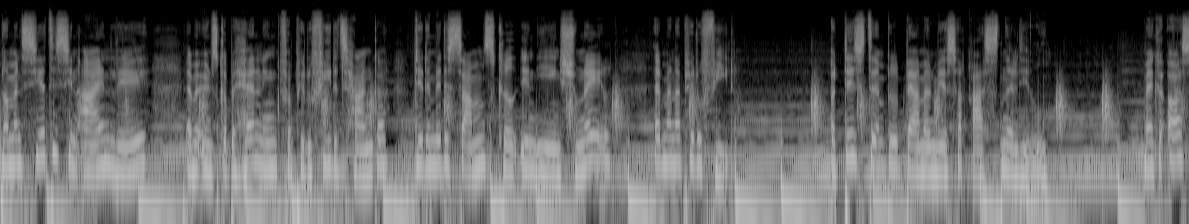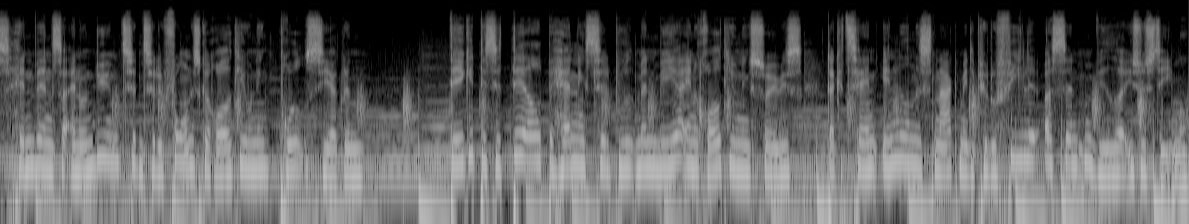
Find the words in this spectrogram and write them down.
Når man siger til sin egen læge, at man ønsker behandling for pædofile tanker, bliver det med det samme skrevet ind i en journal, at man er pædofil. Og det stempel bærer man med sig resten af livet. Man kan også henvende sig anonymt til den telefoniske rådgivning Bryd Cirklen. Det er ikke et decideret behandlingstilbud, men mere en rådgivningsservice, der kan tage en indledende snak med de pædofile og sende dem videre i systemet.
